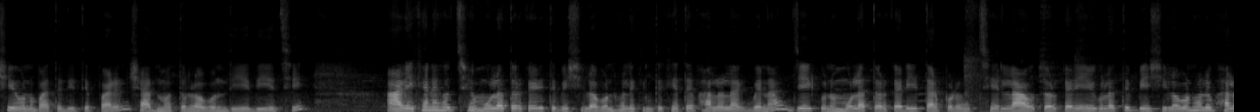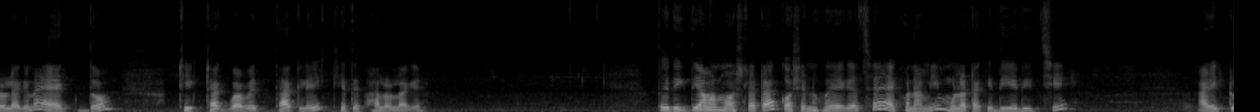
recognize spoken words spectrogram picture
সে অনুপাতে দিতে পারেন, স্বাদ মতো লবণ দিয়ে দিয়েছি। আর এখানে হচ্ছে মূলা তরকারিতে বেশি লবণ হলে কিন্তু খেতে ভালো লাগবে না। যে কোনো মূলা তরকারি, তারপরে হচ্ছে লাউ তরকারি, এগুলোতে বেশি লবণ হলে ভালো লাগে না। একদম ঠিকঠাকভাবে থাকলেই খেতে ভালো লাগে। তো এদিক দিয়ে আমার মশলাটা কষানো হয়ে গেছে। এখন আমি মূলাটাকে দিয়ে দিচ্ছি আর একটু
